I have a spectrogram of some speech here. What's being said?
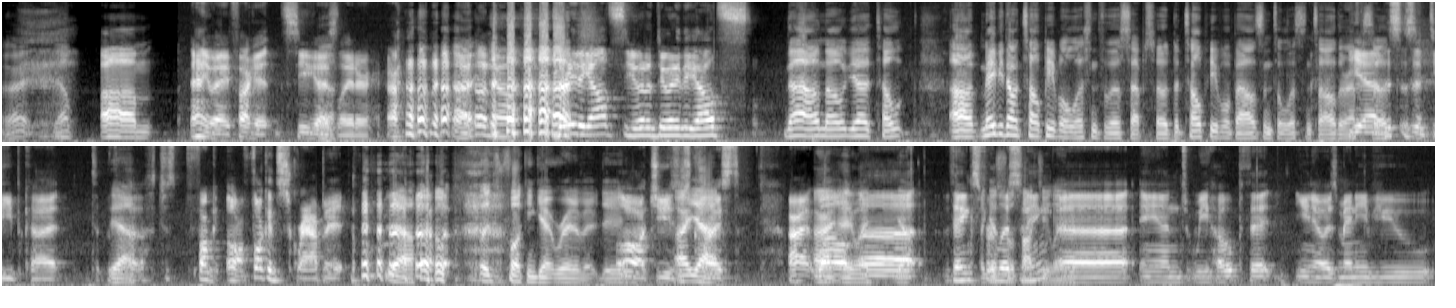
All right. Yep. Um. Anyway, fuck it. See you guys later. I don't know. I don't know. Is there anything else? You want to do anything else? No, no. Yeah. Tell. Uh, maybe don't tell people to listen to this episode, but tell people about and to listen to other episodes. Yeah, this is a deep cut. Yeah. Uh, just fuck. Oh, fucking scrap it. yeah. Let's fucking get rid of it, dude. Oh Jesus Alright, yeah. Christ! All right, well, right, anyway, uh, thanks for guess we'll listening, uh, and we hope that you know as many of you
